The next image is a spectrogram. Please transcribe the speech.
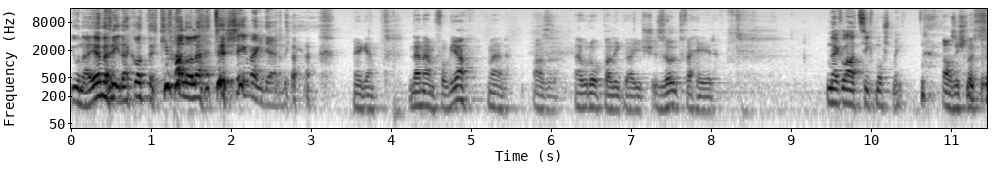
Unai Emerynek ott egy kiváló lehetőség megnyerni. Igen, de nem fogja, mert az Európa Liga is zöld-fehér Nek látszik most még. Az is lesz.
